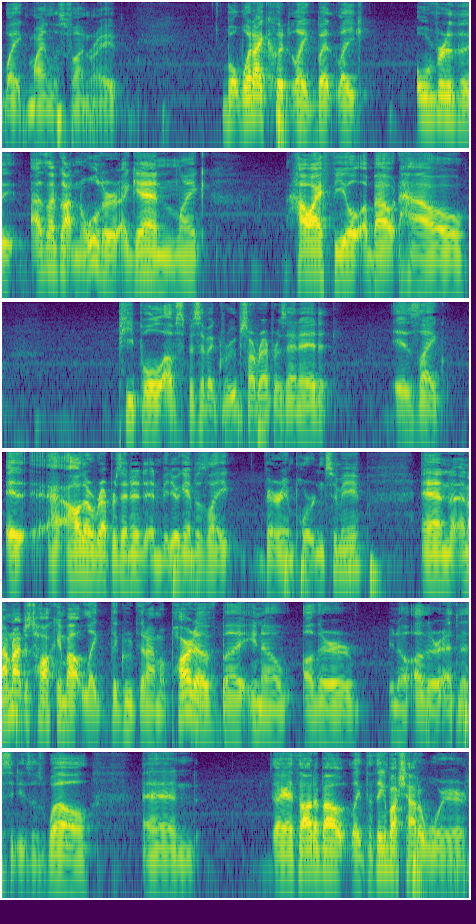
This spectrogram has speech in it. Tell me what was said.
like mindless fun, right? But what I could like, but like over the as I've gotten older, again, like how I feel about how people of specific groups are represented is like it, how they're represented in video games is like very important to me and and I'm not just talking about like the group that I'm a part of, but you know other you know other ethnicities as well. And like, I thought about like the thing about Shadow Warrior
